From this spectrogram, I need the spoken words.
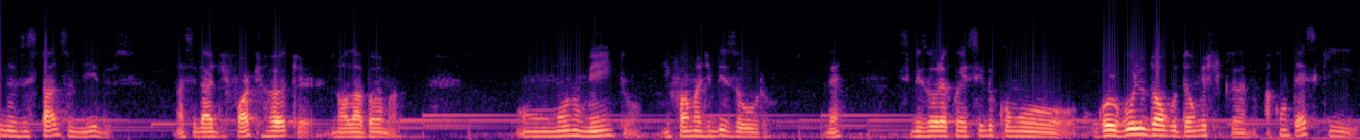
nos Estados Unidos, na cidade de Fort Hooker, no Alabama, um monumento em forma de besouro, né? Esse besouro é conhecido como Gorgulho do Algodão Mexicano. Acontece que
